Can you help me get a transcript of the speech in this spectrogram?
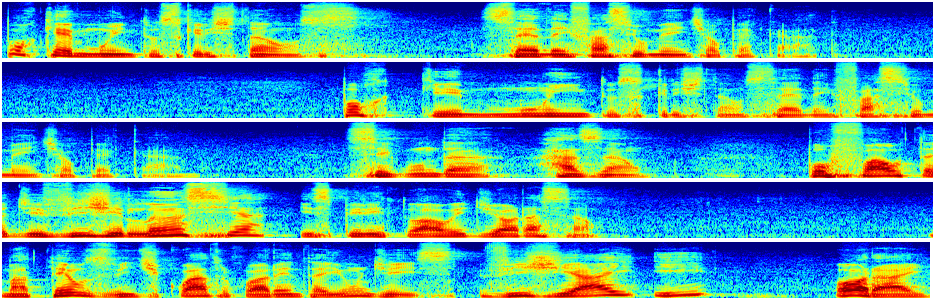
Por que muitos cristãos cedem facilmente ao pecado? Por que muitos cristãos cedem facilmente ao pecado? Segunda razão, por falta de vigilância espiritual e de oração. Mateus 24, 41 diz: Vigiai e orai,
